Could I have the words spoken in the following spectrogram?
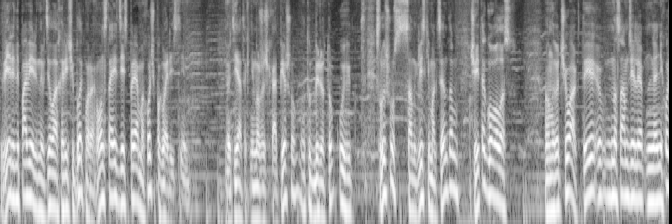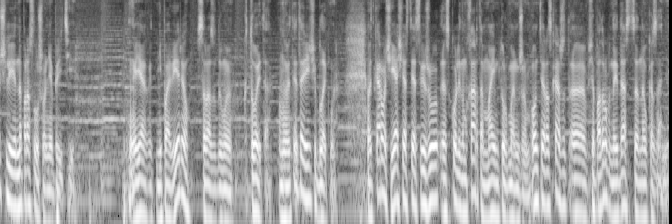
веренный, поверенный в делах Ричи Блэкмора. Он стоит здесь прямо. Хочешь поговорить с ним? Говорит, я так немножечко опешил. А тут берет трубку и говорит, слышу с английским акцентом чей-то голос. Он говорит, чувак, ты э, на самом деле э, не хочешь ли на прослушивание прийти? Я говорит, не поверил. Сразу думаю, кто это? Он говорит, это Ричи Блэкмор. Вот, короче, я сейчас тебя свяжу э, с Колином Хартом, моим турменеджером. Он тебе расскажет э, все подробно и даст ценные указания.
